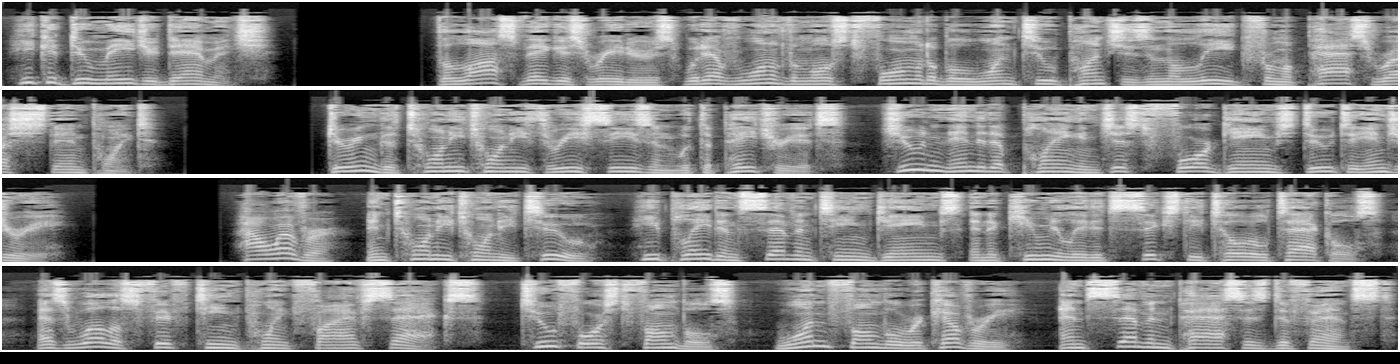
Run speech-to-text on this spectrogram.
he could do major damage. The Las Vegas Raiders would have one of the most formidable one-two punches in the league from a pass rush standpoint. During the 2023 season with the Patriots, Judon ended up playing in just four games due to injury. However, in 2022, he played in 17 games and accumulated 60 total tackles, as well as 15.5 sacks, 2 forced fumbles, 1 fumble recovery, and 7 passes defensed.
